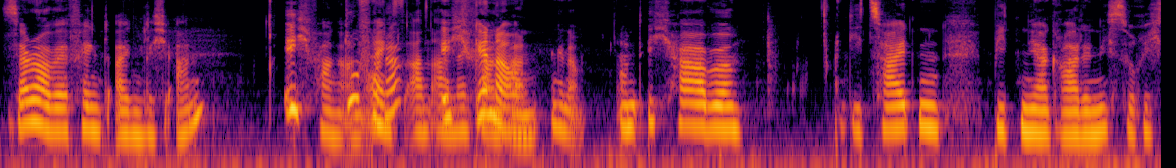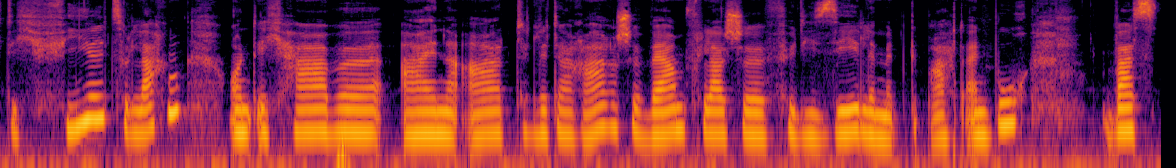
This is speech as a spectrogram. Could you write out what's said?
Sarah, wer fängt eigentlich an? Ich fange Du an. fängst oder? an, Anne, Ich fange genau. An, genau. Und ich habe. Die Zeiten bieten ja gerade nicht so richtig viel zu lachen und ich habe eine Art literarische Wärmflasche für die Seele mitgebracht. Ein Buch, was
